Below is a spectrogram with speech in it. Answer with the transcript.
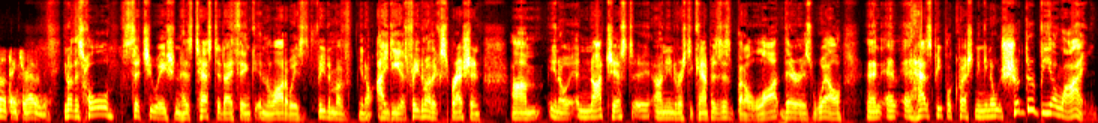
Oh, thanks for having me. You know, this whole situation has tested, I think, in a lot of ways, freedom of, you know, ideas, freedom of expression, um, you know, and not just uh, on university campuses, but a lot there as well. And, and it has people questioning, you know, should there be a line?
